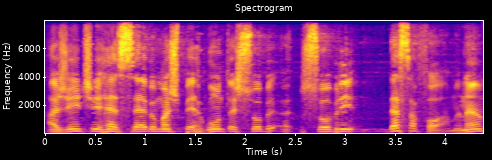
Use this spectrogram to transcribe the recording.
a gente recebe umas perguntas sobre, sobre dessa forma, né?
